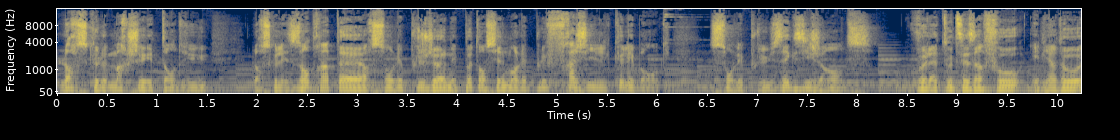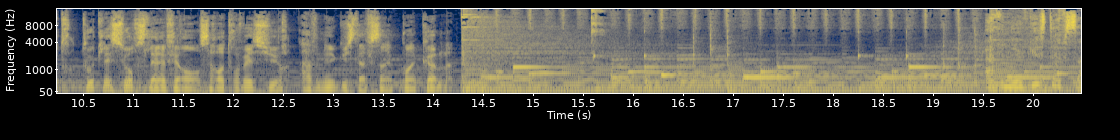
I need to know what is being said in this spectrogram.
lorsque le marché est tendu, lorsque les emprunteurs sont les plus jeunes et potentiellement les plus fragiles que les banques, sont les plus exigeantes. Voilà toutes ces infos et bien d'autres, toutes les sources, les références à retrouver sur avenuegustave5.com. Avenue Gustave V,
